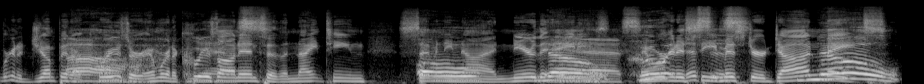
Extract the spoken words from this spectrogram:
we're gonna jump in our cruiser and we're gonna cruise on into the 1979 near the no. 80s, Yes. and we're gonna This see is- Mr. Don Maitz. no,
